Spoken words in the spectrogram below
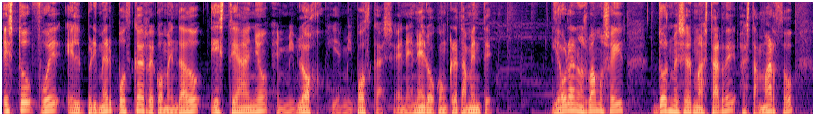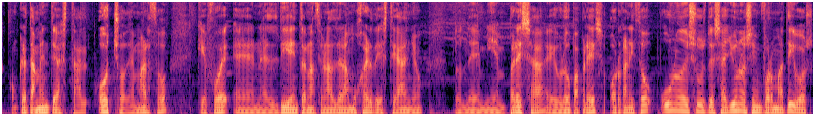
esto fue el primer podcast recomendado este año en mi blog y en mi podcast, en enero concretamente, y ahora nos vamos a ir dos meses más tarde, hasta marzo, concretamente hasta el 8 de marzo, que fue en el Día Internacional de la Mujer de este año, donde mi empresa, Europa Press, organizó uno de sus desayunos informativos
